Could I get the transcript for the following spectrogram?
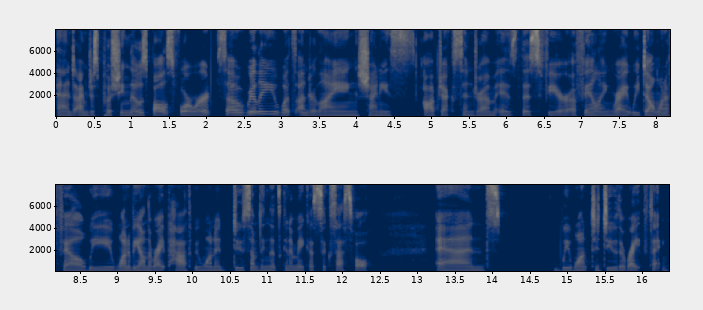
And I'm just pushing those balls forward. So, really, what's underlying Shiny's object syndrome is this fear of failing, right? We don't want to fail. We want to be on the right path. We want to do something that's going to make us successful. And we want to do the right thing.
